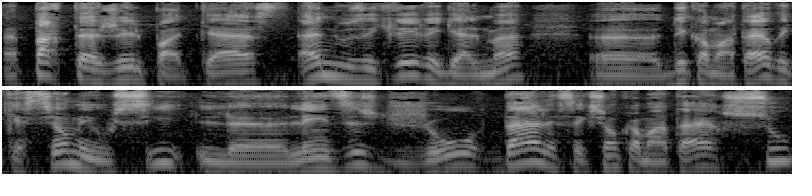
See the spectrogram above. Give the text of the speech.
à partager le podcast, à nous écrire également des commentaires, des questions, mais aussi l'indice du jour dans la section commentaires sous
